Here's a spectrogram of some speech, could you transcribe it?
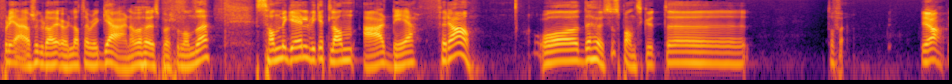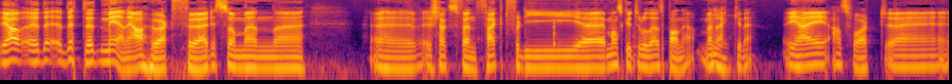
fordi jeg er så glad i øl at jeg blir gæren av å høre spørsmål om det. San Miguel, hvilket land er det fra? Og det høres jo spansk ut, uh, Toffe. Ja, ja det, dette mener jeg har hørt før som en eh, eh, slags fun fact, fordi eh, man skulle tro det er Spania, men det er Mm. ikke det. Jeg har svart eh,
